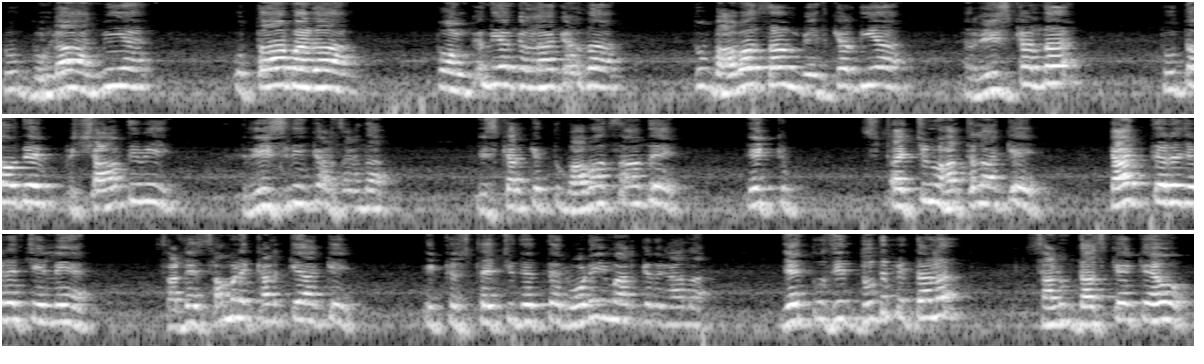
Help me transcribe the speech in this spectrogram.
ਤੂੰ ਗੁੰਡਾ ਆਦਮੀ ਆ ਕੁੱਤਾ ਬੰਦਾ ਭੌਂਕਣ ਦੀਆਂ ਗੱਲਾਂ ਕਰਦਾ ਤੂੰ ਬਾਬਾ ਸਾਹਿਬ ਅੰਬੇਦਕਰ ਦੀਆਂ ਰੀਸ ਕਰਦਾ ਤੂੰ ਤਾਂ ਉਹਦੇ ਪਿਸ਼ਾਬ ਦੀ ਵੀ ਰੀਸ ਨਹੀਂ ਕਰ ਸਕਦਾ। ਇਸ ਕਰਕੇ ਤੂੰ ਬਾਬਾ ਸਾਹਿਬ ਦੇ ਇੱਕ ਸਟੈਚੂ ਨੂੰ ਹੱਥ ਲਾ ਕੇ ਕਹਿ, ਤੇਰੇ ਜਿਹੜੇ ਚੇਲੇ ਆ, ਸਾਡੇ ਸਾਹਮਣੇ ਖੜ ਕੇ ਆ ਕੇ ਇੱਕ ਸਟੈਚੂ ਦੇ ਉੱਤੇ ਰੋੜੀ ਮਾਰ ਕੇ ਦਿਖਾ ਦਾ। ਜੇ ਤੁਸੀਂ ਦੁੱਧ ਪੀਤਾ ਨਾ, ਸਾਨੂੰ ਦੱਸ ਕੇ ਕਹੋ,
